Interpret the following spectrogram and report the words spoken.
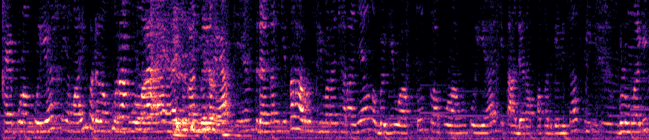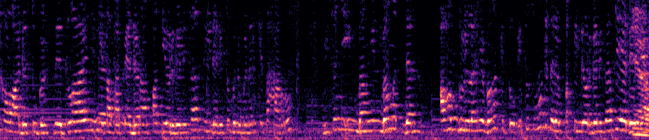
kayak pulang kuliah yang lain pada langsung Kura-kura pulang ya, gitu kan ya Iya. sedangkan kita harus gimana caranya ngebagi waktu setelah pulang kuliah kita ada rapat organisasi Hmm. belum lagi kalau ada tugas deadline Iya, kita tapi ada rapat di organisasi dan itu benar-benar kita harus bisa nyeimbangin banget dan alhamdulillahnya banget gitu itu semua kita dapetin di organisasi ya Den ya Iya.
